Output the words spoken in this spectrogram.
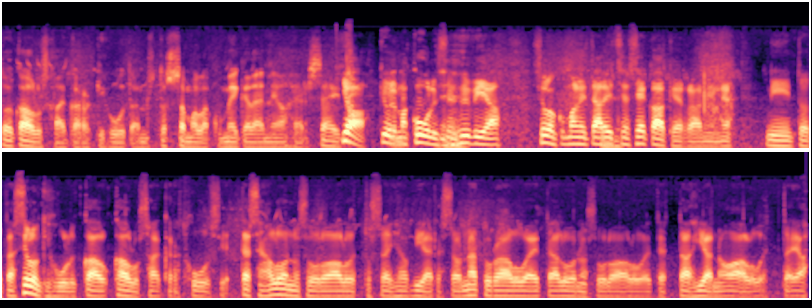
toi kaulushaikarakin huutanut tuossa samalla kuin meikäläinen aher Joo, kyllä mä kuulin sen hyvin ja silloin kun mä olin täällä itse asiassa kerran, niin, ne, niin tota, silloinkin huuli, kaul, kaulushaikarat huusi. Tässähän on luonnonsuojelualue tuossa ihan vieressä. On natura-alueita ja luonnonsuojelualueita, tämä on hienoa aluetta ja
